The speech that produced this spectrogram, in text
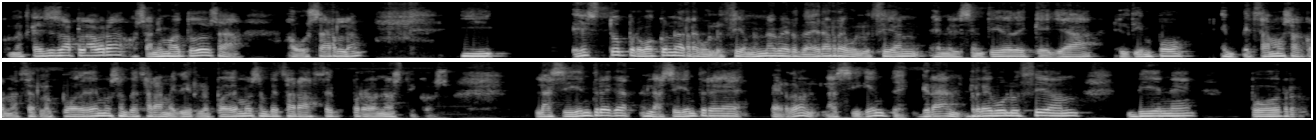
conozcáis esa palabra, os animo a todos a, usarla. Y esto provoca una revolución, una verdadera revolución en el sentido de que ya el tiempo empezamos a conocerlo, podemos empezar a medirlo, podemos empezar a hacer pronósticos. La siguiente, la siguiente, perdón, la siguiente gran revolución viene por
